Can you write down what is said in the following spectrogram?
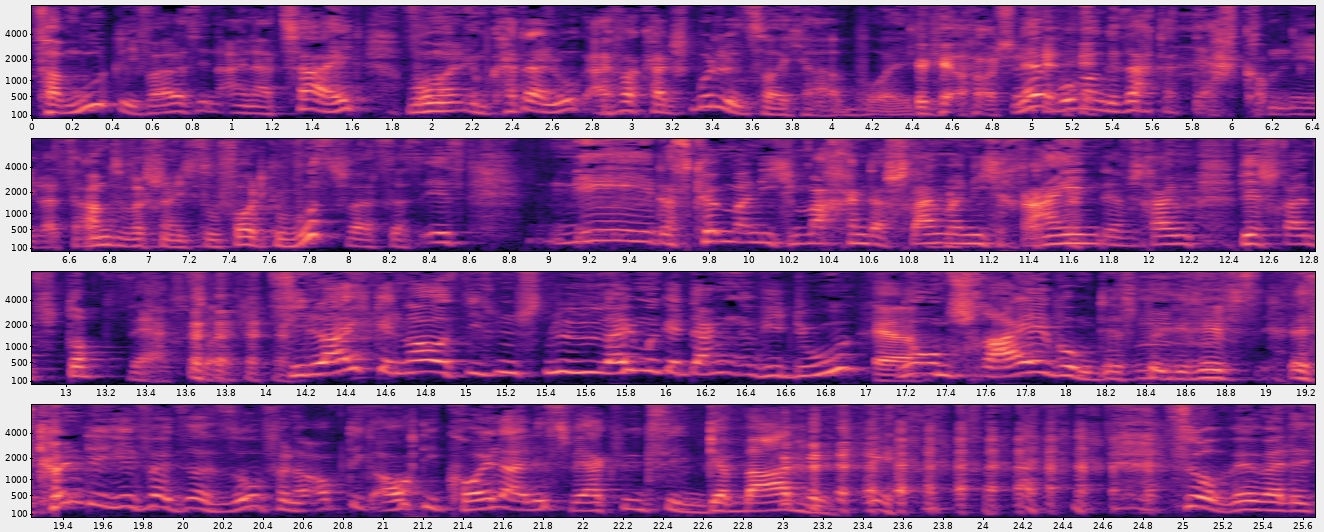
Vermutlich war das in einer Zeit, wo man im Katalog einfach kein Schmuddelzeug haben wollte. Ja, wahrscheinlich. ne, wo man gesagt hat, ach komm, nee, das haben sie wahrscheinlich sofort gewusst, was das ist. Nee, das können wir nicht machen, das schreiben wir nicht rein. Wir schreiben, wir schreiben Stoppwerkzeug. Vielleicht genau aus diesem schlimmen Gedanken wie du, Ja. eine Umschreibung des Begriffs. Es könnte hier jedenfalls so von der Optik auch die Keule eines werkwüchsigen Germanen. so, wenn man das,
